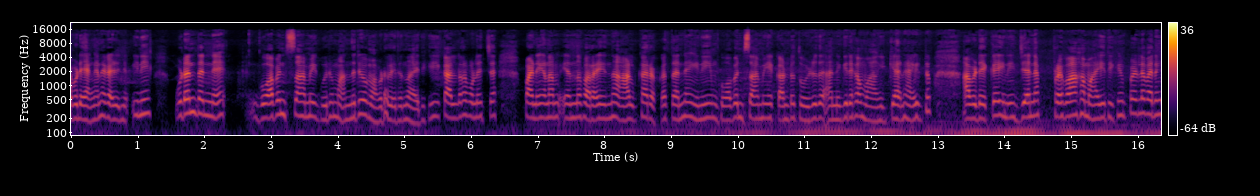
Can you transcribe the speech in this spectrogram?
അവിടെ അങ്ങനെ കഴിഞ്ഞു. ഇനി ഉടൻ തന്നെ ഗോപൻ സ്വാമി ഗുരു മന്ദിരവും അവിടെ വരുന്നതായിരിക്കും. ഈ കല്ലറ പൊളിച്ച് പണിയണം എന്ന് പറയുന്ന ആൾക്കാരൊക്കെ തന്നെ ഇനിയും ഗോപൻ സ്വാമിയെ കണ്ട് തൊഴുത് അനുഗ്രഹം വാങ്ങിക്കാനായിട്ടും അവിടെയൊക്കെ ഇനി ജനപ്രവാഹമായിരിക്കും. ഇപ്പോഴുള്ള വരും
